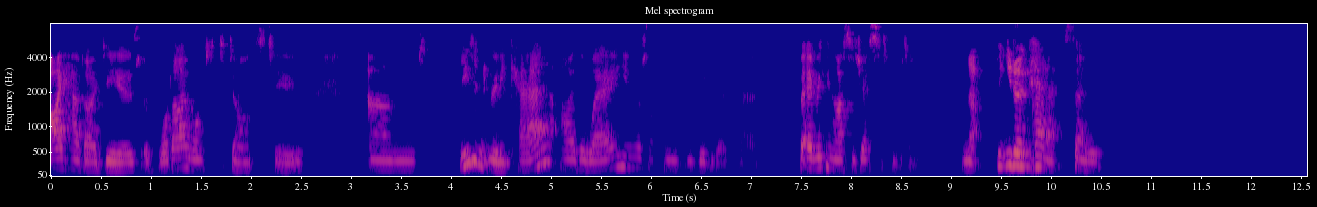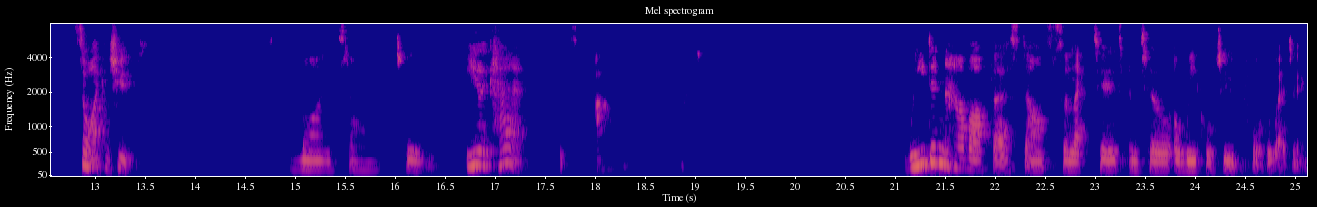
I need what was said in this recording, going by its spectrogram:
I had ideas of what I wanted to dance to, and he didn't really care either way. He was like, I really don't care. But everything I suggested, he was like, no, but you don't care, so so I can choose. My song too. But you don't care. It's our wedding. We didn't have our first dance selected until a week or two before the wedding.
